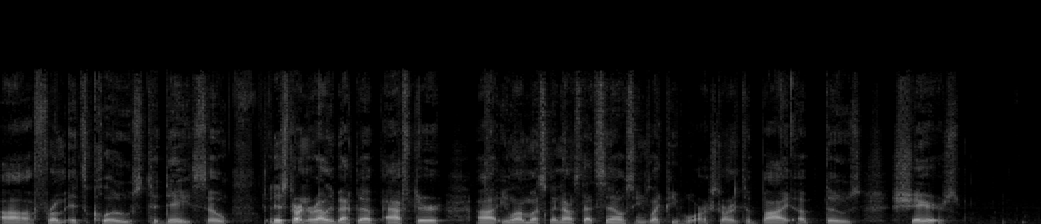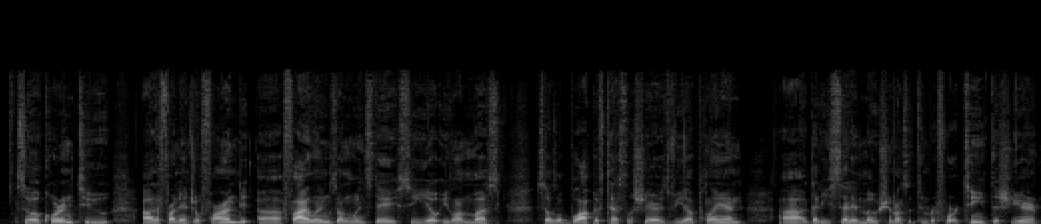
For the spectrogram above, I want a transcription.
uh, from its close today. So it is starting to rally back up after uh, Elon Musk announced that sale. Seems like people are starting to buy up those shares. So, according to uh, the financial find, uh, filings on Wednesday, CEO Elon Musk sells a block of Tesla shares via a plan uh, that he set in motion on September 14th this year.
